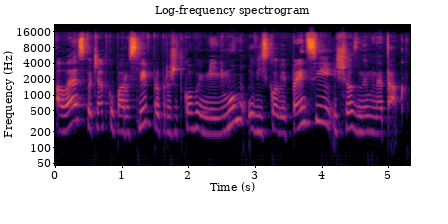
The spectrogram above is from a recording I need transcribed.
Але спочатку пару слів про прожитковий мінімум у військовій пенсії і що з ним не так.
